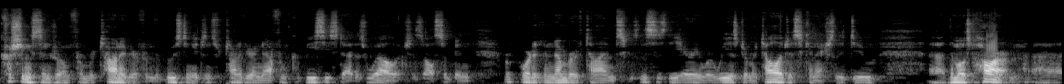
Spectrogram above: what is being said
Cushing syndrome from ritonavir, from the boosting agents ritonavir, and now from cobicistat as well, which has also been reported a number of times, because this is the area where we as dermatologists can actually do uh, the most harm uh,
